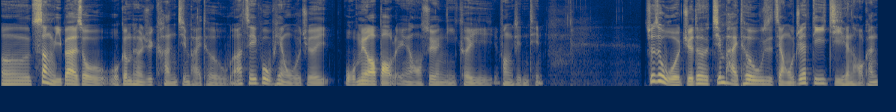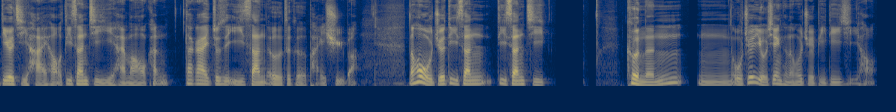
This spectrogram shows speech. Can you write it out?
嗯上礼拜的时候，我跟朋友去看《金牌特务》，啊这一部片我觉得我没有要爆雷，然后所以你可以放心听。就是我觉得《金牌特务》是这样，我觉得第一集很好看，第二集还好，第三集也还蛮好看，大概就是一三二这个排序吧。然后我觉得第三第三集可能，嗯，我觉得有些人可能会觉得比第一集好，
